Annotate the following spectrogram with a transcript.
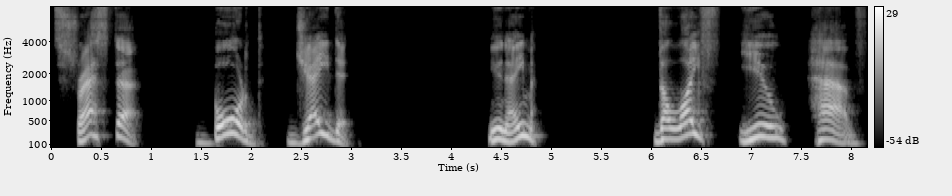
stressed out, bored, jaded. You name it. The life you have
